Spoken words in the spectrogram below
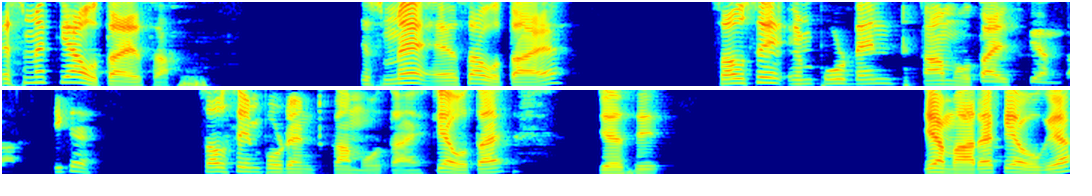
इसमें क्या होता है ऐसा? इसमें ऐसा होता है सबसे इम्पोर्टेंट काम होता है इसके अंदर, ठीक है? सबसे इम्पोर्टेंट काम होता है, क्या होता है? जैसे, ये हमारा क्या हो गया?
